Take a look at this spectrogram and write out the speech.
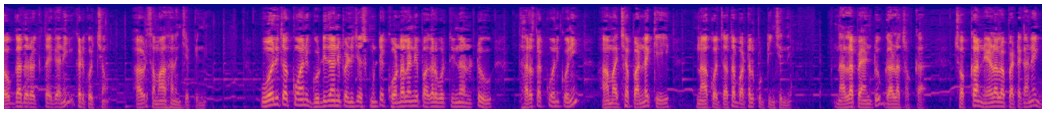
చౌకగా దొరుకుతాయి కానీ ఇక్కడికి వచ్చాం ఆవిడ సమాధానం చెప్పింది. ఓలి తక్కువ అని గుడ్డిదాన్ని పెళ్ళి చేసుకుంటే కొండలన్నీ పగలగొట్టింది అన్నట్టు ధర తక్కువ అని కొని ఆ మధ్య పండక్కి నాకు జత బట్టలు కుట్టించింది. నల్ల ప్యాంటు గళ్ళ చొక్కా. చొక్కా నీళ్ళలో పెట్టగానే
